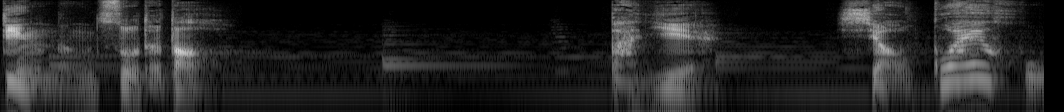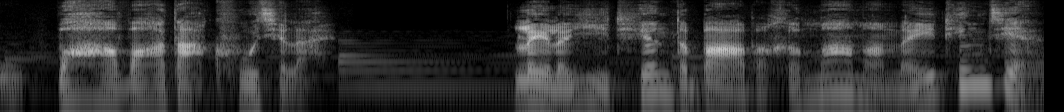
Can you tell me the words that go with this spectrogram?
定能做得到。半夜，小乖虎哇哇大哭起来。累了一天的爸爸和妈妈没听见。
